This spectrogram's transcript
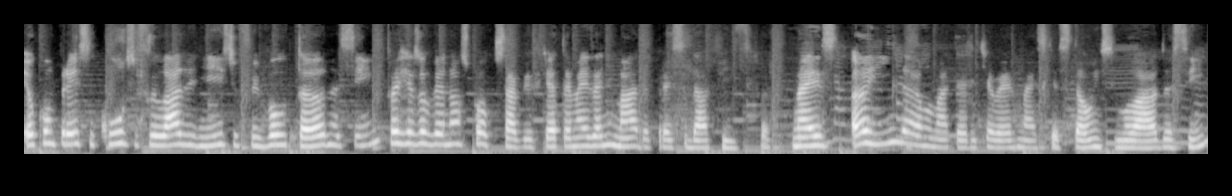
Eu comprei esse curso, fui lá do início, fui voltando assim, foi resolvendo aos poucos, sabe? Eu fiquei até mais animada para estudar física. Mas ainda é uma matéria que eu erro mais questão em simulado, assim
